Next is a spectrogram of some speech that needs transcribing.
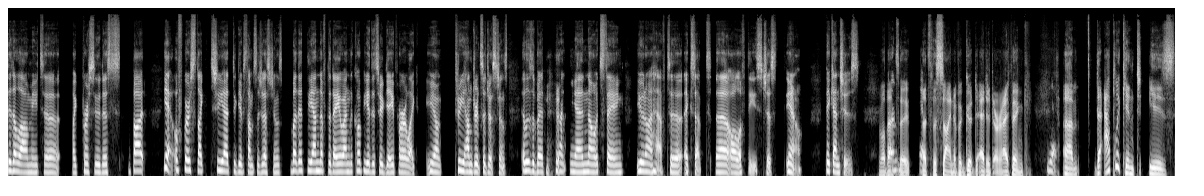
did allow me to like pursue this. But yeah, of course, like she had to give some suggestions. But at the end of the day, when the copy editor gave her like you know 300 suggestions, Elizabeth sent me a note saying you don't have to accept uh, all of these. Just you know, pick and choose. Well, that's um, a yeah. that's the sign of a good editor, I think. Yeah. Um, the applicant is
